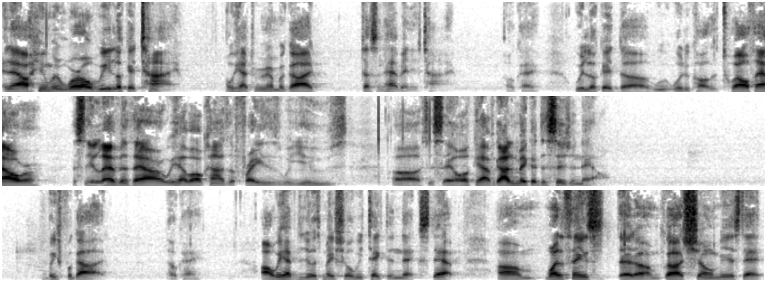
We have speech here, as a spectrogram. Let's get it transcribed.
in our human world, we look at time. And we have to remember God doesn't have any time. Okay? We look at the, what do you call it, the 12th hour, it's the 11th hour. We have all kinds of phrases we use uh, to say, okay, I've got to make a decision now. Wait for God. Okay? All we have to do is make sure we take the next step. Um, one of the things that um, God's shown me is that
